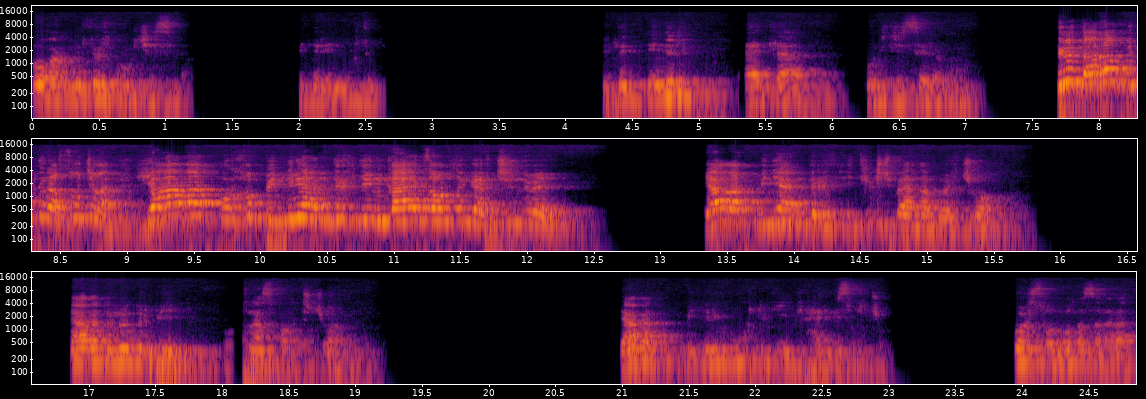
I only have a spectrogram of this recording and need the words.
дуугаар нөлөөлөхгүй гэж хэлсэн байна. Бид нэр энэ бүх зүйл. Бид энэ л байдлаа үргэлжилсээр байна. Тэгээ дараа бид нар асууж байгаа. Яагаад бурхан бидний амьдралд энэ гай зовлон авчирна вэ? Яагаад миний амьдрал итгэгч байхаа болчихвоо? Яагаад өнөөдөр би бурхнаас болдчихвоо? Яагаад бидний хүүхдүүд ийм харгис болчихвоо? Зүгээр сургуулаасаа гараад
